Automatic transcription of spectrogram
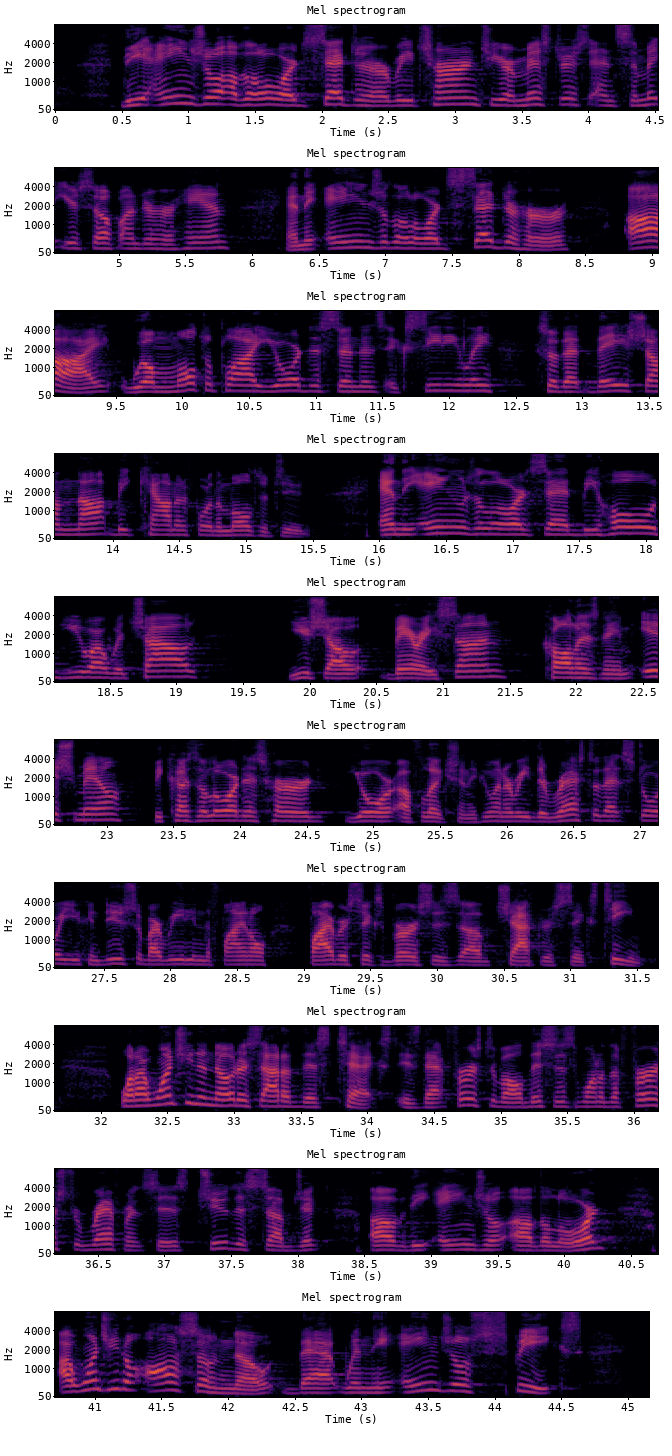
The angel of the Lord said to her, Return to your mistress and submit yourself under her hand. And the angel of the Lord said to her, I will multiply your descendants exceedingly, so that they shall not be counted for the multitude. And the angel of the Lord said, Behold, you are with child, you shall bear a son, call his name Ishmael because the Lord has heard your affliction. If you want to read the rest of that story, you can do so by reading the final five or six verses of chapter 16. What I want you to notice out of this text is that, first of all, this is one of the first references to the subject of the angel of the Lord. I want you to also note that when the angel speaks,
